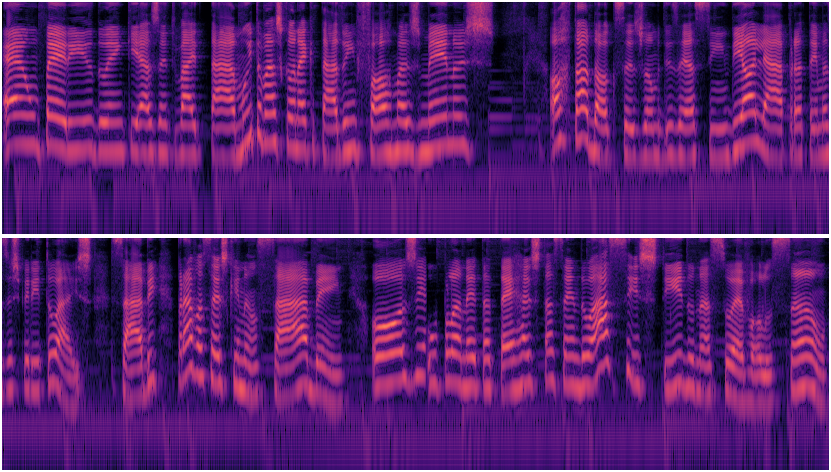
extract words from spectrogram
é um período em que a gente vai estar tá muito mais conectado em formas menos ortodoxas, vamos dizer assim, de olhar para temas espirituais, sabe? Para vocês que não sabem, hoje o planeta Terra está sendo assistido na sua evolução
